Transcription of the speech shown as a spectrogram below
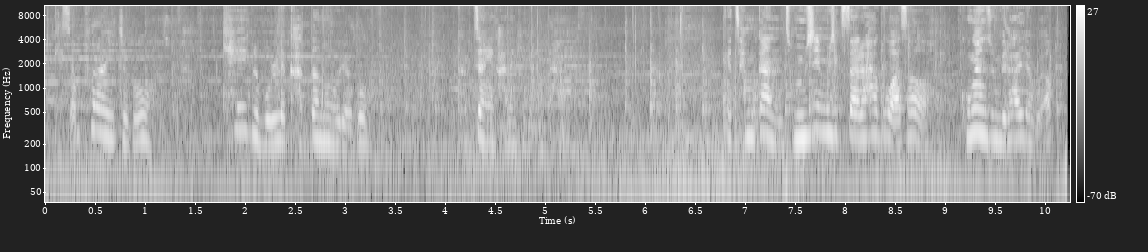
이렇게 서프라이즈로 케이크를 몰래 갖다 놓으려고 극장에 가는 길입니다. 잠깐 점심 식사를 하고 와서 공연 준비를 하려고요.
